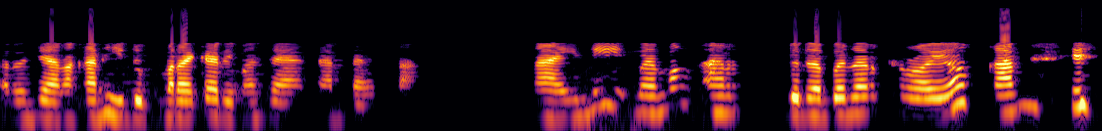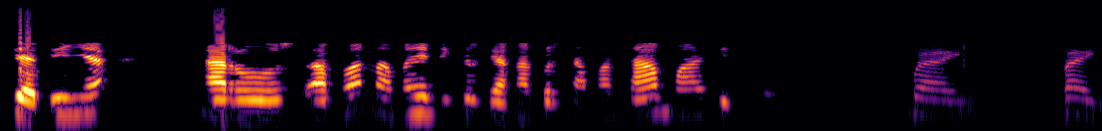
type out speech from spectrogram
merencanakan hidup mereka di masa yang akan datang. Nah ini memang benar-benar keroyokan jadinya harus apa namanya dikerjakan bersama-sama gitu. Baik baik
